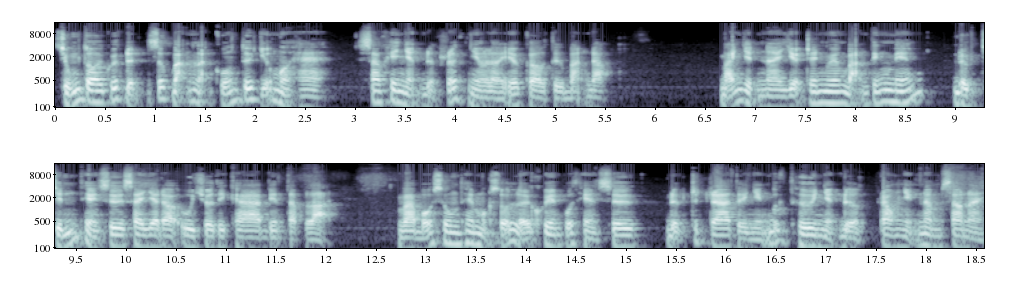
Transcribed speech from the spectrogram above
Chúng tôi quyết định xuất bản lại cuốn Tuyết giữa mùa hè sau khi nhận được rất nhiều lời yêu cầu từ bạn đọc. Bản dịch này dựa trên nguyên bản tiếng Miến được chính thiền sư Sayadaw Ujotika biên tập lại và bổ sung thêm một số lời khuyên của thiền sư được trích ra từ những bức thư nhận được trong những năm sau này.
